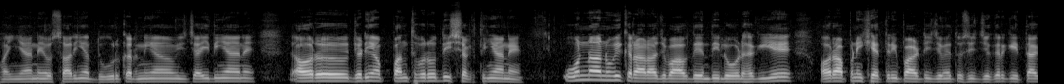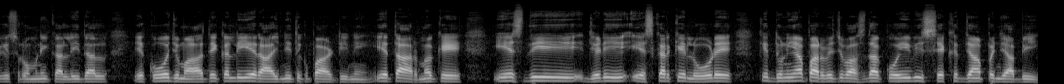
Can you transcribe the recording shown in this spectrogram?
ਹੋਈਆਂ ਨੇ, ਉਹ ਸਾਰੀਆਂ ਦੂਰ ਕਰਨੀਆਂ ਵੀ ਚਾਹੀਦੀਆਂ ਨੇ ਔਰ ਜਿਹੜੀਆਂ ਪੰਥ ਵਿਰੋਧੀ ਸ਼ਕਤੀਆਂ ਨੇ, ਉਹਨਾਂ ਨੂੰ ਵੀ ਕਰਾਰਾ ਜਵਾਬ ਦੇਣ ਦੀ ਲੋੜ ਹੈਗੀ ਏ ਔਰ ਆਪਣੀ ਖੇਤਰੀ ਪਾਰਟੀ ਜਿਵੇਂ ਤੁਸੀਂ ਜ਼ਿਕਰ ਕੀਤਾ ਕਿ ਸ਼੍ਰੋਮਣੀ ਅਕਾਲੀ ਦਲ ਇੱਕ ਉਹ ਜਮਾਤ ਹੈ ਇਕੱਲੀ, ਇਹ ਰਾਜਨੀਤਿਕ ਪਾਰਟੀ ਨਹੀਂ, ਇਹ ਧਾਰਮਿਕ ਏ, ਇਸ ਦੀ ਜਿਹੜੀ ਇਸ ਕਰਕੇ ਲੋੜ ਏ ਕਿ ਦੁਨੀਆ ਭਰ ਵਿੱਚ ਵਸਦਾ ਕੋਈ ਵੀ ਸਿੱਖ ਜਾਂ ਪੰਜਾਬੀ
